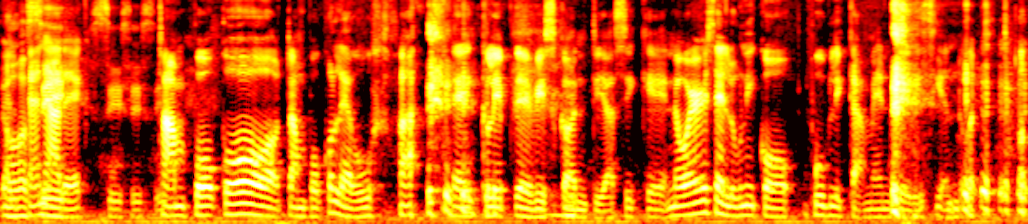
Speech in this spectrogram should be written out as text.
El oh, sí. Sí, sí, Tampoco, tampoco le gusta el clip de Visconti, así que no eres el único públicamente diciendo esto.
